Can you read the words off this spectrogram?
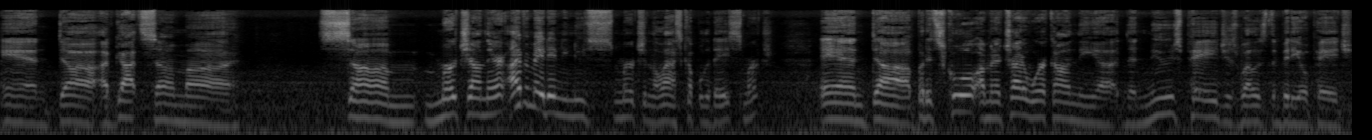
And uh, I've got some uh, some merch on there. I haven't made any new merch in the last couple of days, merch. And uh, but it's cool. I'm to try to work on the uh, the news page as well as the video page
